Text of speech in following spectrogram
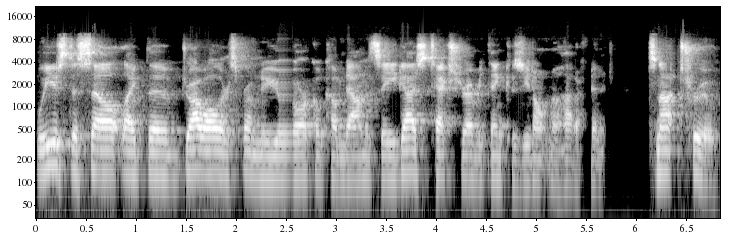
we used to sell like the drywallers from New York will come down and say, You guys texture everything because you don't know how to finish. It's not true.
